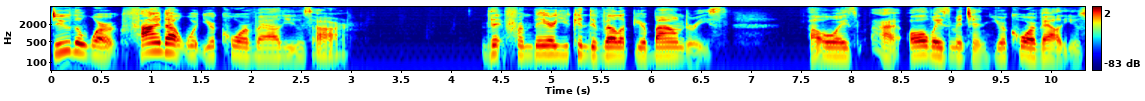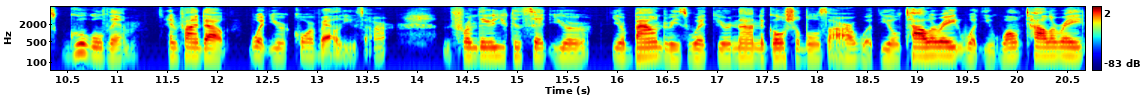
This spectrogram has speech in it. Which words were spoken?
Do the work. Find out what your core values are. That from there you can develop your boundaries. I always I always mention your core values. Google them and find out what your core values are. From there you can set your your boundaries, what your non-negotiables are, what you'll tolerate, what you won't tolerate.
